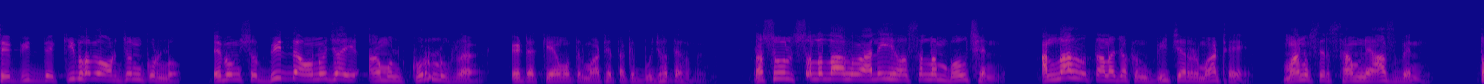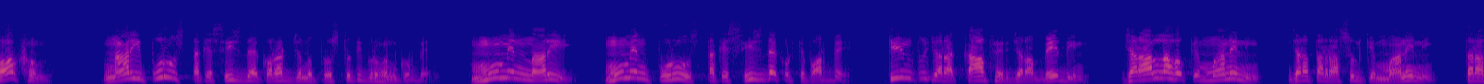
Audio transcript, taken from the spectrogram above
সে বিদ্যে কীভাবে অর্জন করল এবং সে বিদ্যা অনুযায়ী আমল করল না, এটা কেয়ামতের মাঠে তাকে বুঝাতে হবে। রাসুল সাল্লাহ আলী আসাল্লাম বলছেন, আল্লাহ তালা যখন বিচারের মাঠে মানুষের সামনে আসবেন, তখন নারী পুরুষ তাকে সিজদা করার জন্য প্রস্তুতি গ্রহণ করবেন। মুমেন নারী, মুমেন পুরুষ তাকে সিজদা করতে পারবে। কিন্তু যারা কাফের, যারা বেদিন যারা আল্লাহকে মানেনি, যারা তার রাসুলকে মানেনি, তারা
